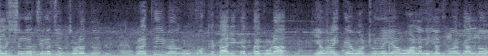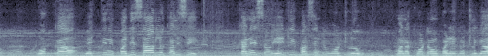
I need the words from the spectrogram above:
ఎలక్షన్ చిన్న చూపు చూడొద్దు. ప్రతి ఒక్క కార్యకర్త కూడా ఎవరైతే ఓట్లు ఉన్నాయో వాళ్ళ నియోజకవర్గాల్లో ఒక్క వ్యక్తిని పదిసార్లు కలిసి కనీసం ఎయిటీ పర్సెంట్ ఓట్లు మన కూటమి పడేటట్లుగా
